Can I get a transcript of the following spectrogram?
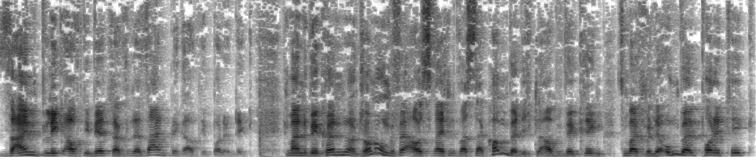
sein Blick auf die Wirtschaft oder sein Blick auf die Politik. Ich meine, wir können dann schon ungefähr ausrechnen, was da kommen wird. Ich glaube, wir kriegen zum Beispiel in der Umweltpolitik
